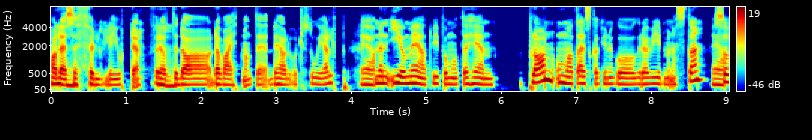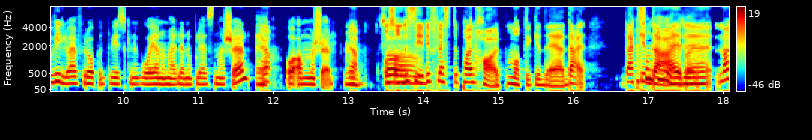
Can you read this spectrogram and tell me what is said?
hadde jeg selvfølgelig gjort det. For at da, da vet man at det, det hadde vært stor hjelp. Ja. Men i og med at vi på en måte har en plan om at jeg skal kunne gå gravid med neste, Ja. så vil jo jeg forhåpentligvis kunne gå gjennom hele den opplevelsen her sjøl, Ja. og amme sjøl. Ja. Og som du sier, de fleste par har på en måte ikke det. Det er, det er ikke Sånn er der bare. eh, Nei,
